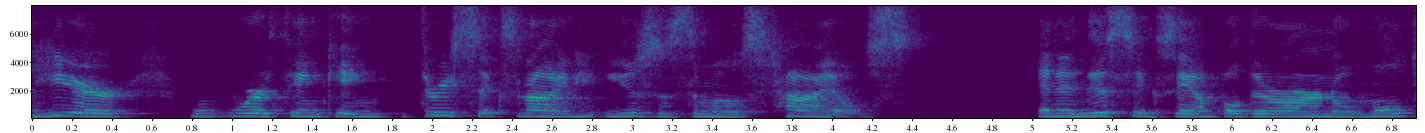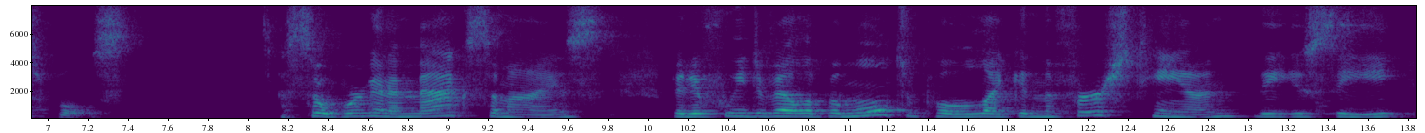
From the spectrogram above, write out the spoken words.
here we're thinking three, six, nine uses the most tiles. And in this example, there are no multiples. So we're going to maximize. But if we develop a multiple, like in the first hand that you see,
